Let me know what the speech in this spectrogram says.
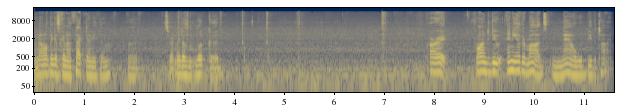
I I don't think it's going to affect anything, but it certainly doesn't look good. Alright, if I wanted to do any other mods, now would be the time.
